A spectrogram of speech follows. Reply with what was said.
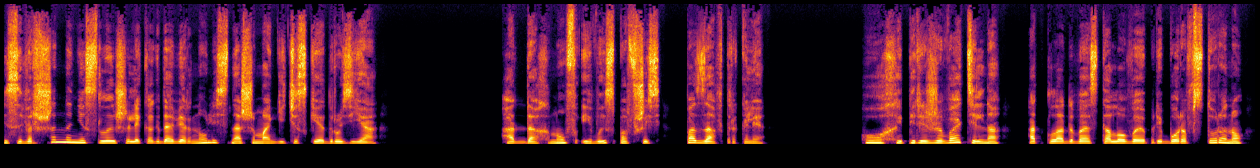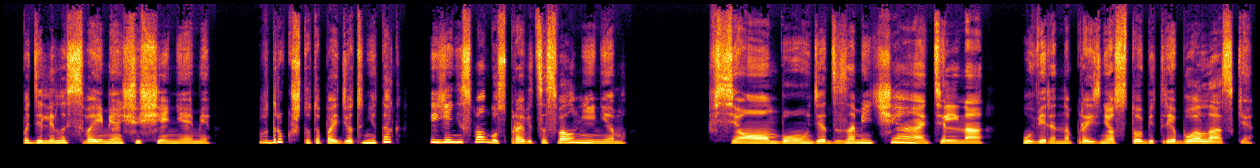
и совершенно не слышали, когда вернулись наши магические друзья. Отдохнув и выспавшись, позавтракали. Ох, и переживательно, откладывая столовые приборы в сторону, поделилась своими ощущениями. Вдруг что-то пойдет не так, и я не смогу справиться с волнением. Все будет замечательно, уверенно произнес Тоби, требуя ласки.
